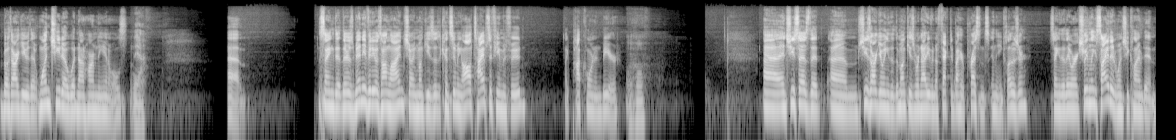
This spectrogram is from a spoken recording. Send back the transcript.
both argue that one Cheeto would not harm the animals, yeah. Saying that there's many videos online showing monkeys consuming all types of human food, like popcorn and beer. Uh, and she says that um, she's arguing that the monkeys were not even affected by her presence in the enclosure, saying that they were extremely excited when she climbed in.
